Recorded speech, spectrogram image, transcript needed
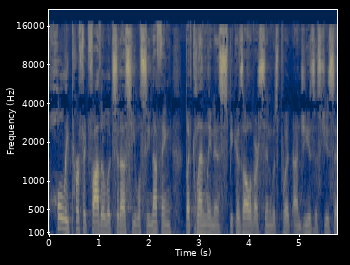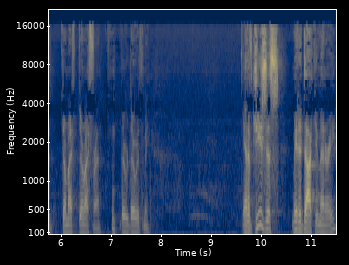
holy, perfect Father looks at us, he will see nothing but cleanliness because all of our sin was put on Jesus. Jesus said, They're my, they're my friend, they're, they're with me. And if Jesus made a documentary,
